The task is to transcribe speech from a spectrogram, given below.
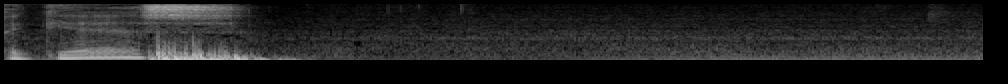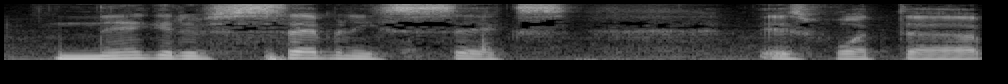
I guess negative 76 is what uh,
